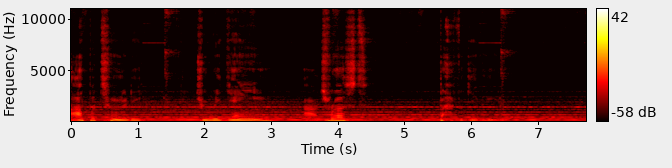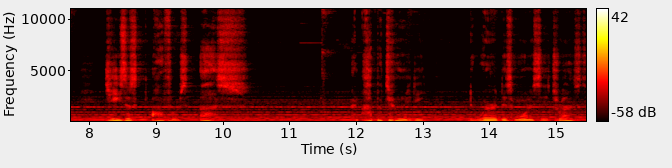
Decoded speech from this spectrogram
opportunity to regain our trust by forgiving them. Jesus offers us an opportunity. The word this morning said trust.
